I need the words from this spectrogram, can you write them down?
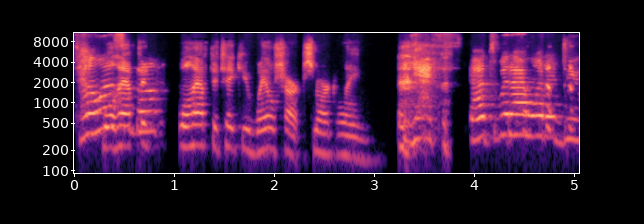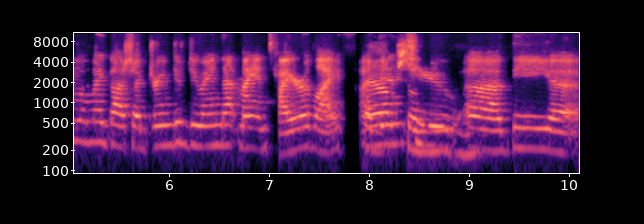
tell we'll us have about- to we'll have to take you whale shark snorkeling. yes, that's what I want to do. Oh my gosh, I've dreamed of doing that my entire life. I've Absolutely. been to uh, the uh,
